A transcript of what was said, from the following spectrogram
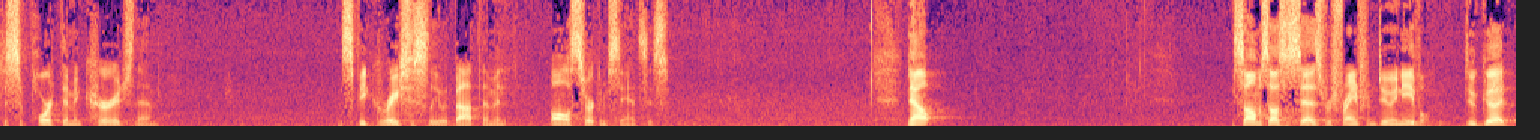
to support them, encourage them, and speak graciously about them in all circumstances. Now, the psalmist also says refrain from doing evil, do good.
